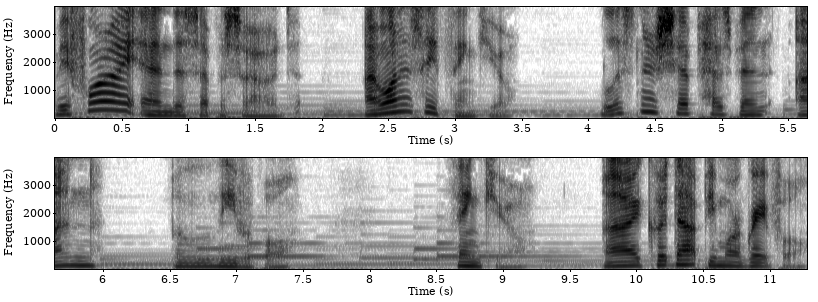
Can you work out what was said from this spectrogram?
Before I end this episode, I want to say thank you. Listenership has been unbelievable. Thank you. I could not be more grateful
